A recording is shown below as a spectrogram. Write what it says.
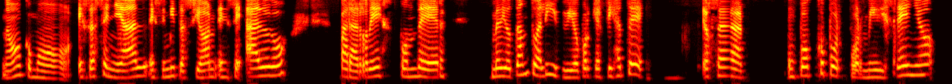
¿no? Como esa señal, esa invitación, ese algo para responder, me dio tanto alivio porque fíjate, o sea, un poco por, por mi diseño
